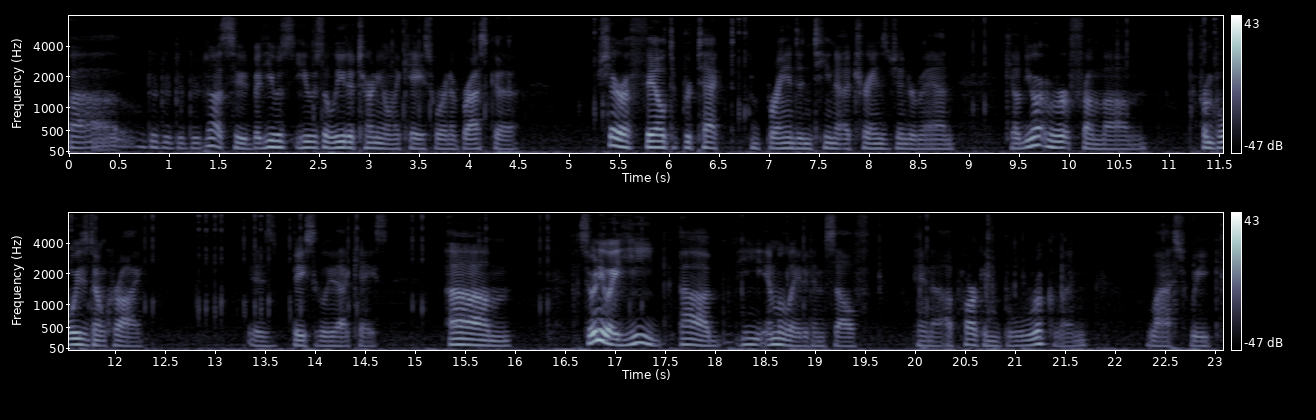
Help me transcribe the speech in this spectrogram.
uh, not sued, but he was he was the lead attorney on the case where a Nebraska sheriff failed to protect Brandon Teena, a transgender man killed. You remember it from um, from Boys Don't Cry. Is basically that case. Um, so anyway, he uh, he immolated himself in a park in Brooklyn last week,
